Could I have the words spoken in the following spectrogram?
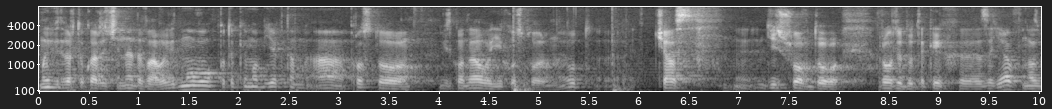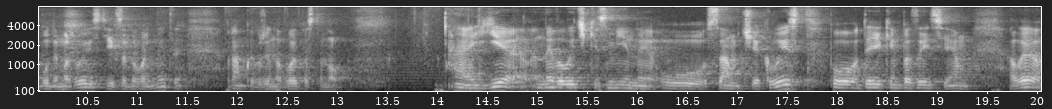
Ми, відверто кажучи, не давали відмову по таким об'єктам, а просто відкладали їх у сторону. І от е, час дійшов до розгляду таких заяв. У нас буде можливість їх задовольнити в рамках вже нової постанови. Є невеличкі зміни у сам чек-лист по деяким позиціям, але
